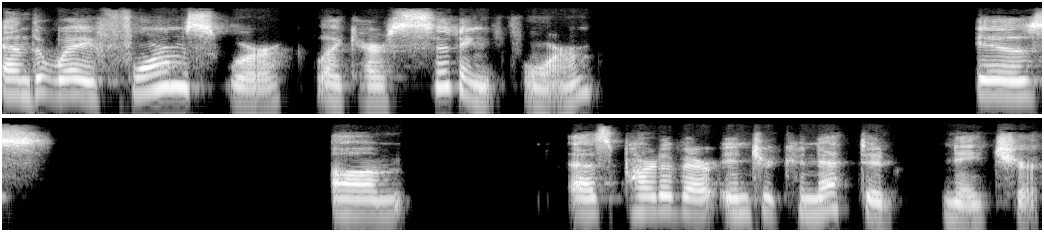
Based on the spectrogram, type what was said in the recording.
And the way forms work, like our sitting form, is um, as part of our interconnected nature.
